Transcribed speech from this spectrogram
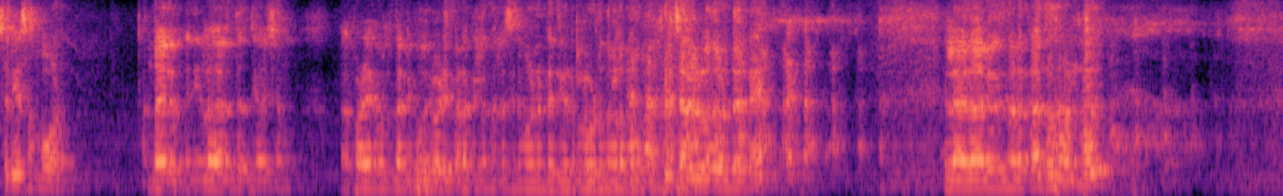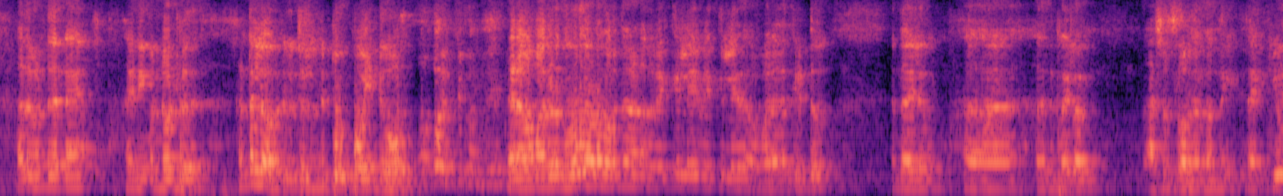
ചെറിയ സംഭവമാണ്. എന്തായാലും ഇനിയുള്ള കാലത്ത് അത്യാവശ്യം പഴയ പോലെ തട്ടിപ്പ് പരിപാടി നടക്കില്ല. നല്ല സിനിമകളുണ്ട് തിയേറ്ററിൽ ഓടുന്നുള്ള തിരിച്ചറിവുള്ളത് കൊണ്ട് തന്നെ. എല്ലാ കാലവും ഇത് നടക്കാത്തതുകൊണ്ട്. അതുകൊണ്ട് തന്നെ ഇനി മുന്നോട്ട് കണ്ടല്ലോ ഒരു ടു പോയിന്റ് ഓ ഞാൻ അവന്മാരോട് നൂറ് തവണ പറഞ്ഞതാണ് അത് വെക്കില്ലേ വെക്കില്ലേ അവന്മാർ അതൊക്കെ ഇട്ടു എന്തായാലും അതിന്റെ അതിന് ട്രെയിലർ ആശംസ പറഞ്ഞ നന്ദി. താങ്ക് യു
